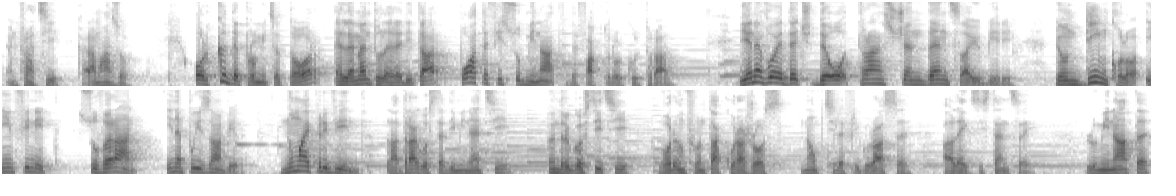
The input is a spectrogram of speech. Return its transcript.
în frații Karamazov. Oricât de promițător, elementul ereditar poate fi subminat de factorul cultural. E nevoie deci de o transcendență a iubirii, de un dincolo infinit, suveran, inepuizabil. Numai privind la dragostea dimineții, îndrăgostiții vor înfrunta curajos nopțile friguroase ale existenței, luminate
